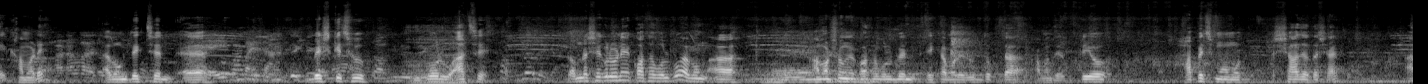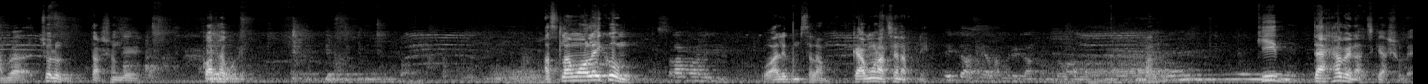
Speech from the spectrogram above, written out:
এই খামারে এবং দেখছেন বেশ কিছু গরু আছে। তো আমরা সেগুলো নিয়ে কথা বলব এবং আমার সঙ্গে কথা বলবেন এই খামারের উদ্যোক্তা আমাদের প্রিয় হাফেজ মোহাম্মদ শাহজাদা সাহেব। আমরা চলুন তার সঙ্গে কথা বলি। আসসালামু আলাইকুম। ওয়ালাইকুম সালাম। কেমন আছেন আপনি? ভালো। কি দেখাবেন আজকে আসলে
